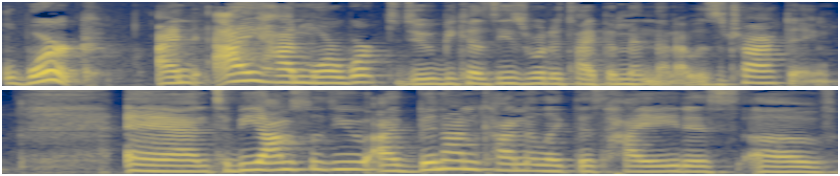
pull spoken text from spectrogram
work. I I had more work to do because these were the type of men that I was attracting. And to be honest with you, I've been on kind of like this hiatus of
